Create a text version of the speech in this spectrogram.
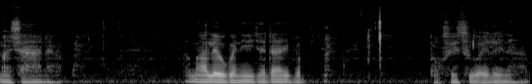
มาช้านะครับ ถ้ามาเร็วกว่านี้จะได้แบบ ดอกสวยๆเลยนะครับ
